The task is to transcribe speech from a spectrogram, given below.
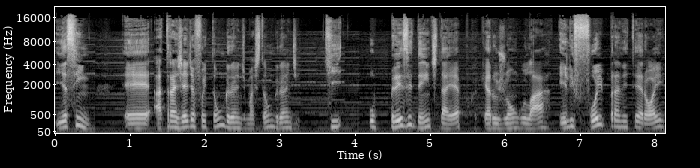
E assim, é, a tragédia foi tão grande, mas tão grande, que o presidente da época, que era o João Goulart, ele foi para Niterói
